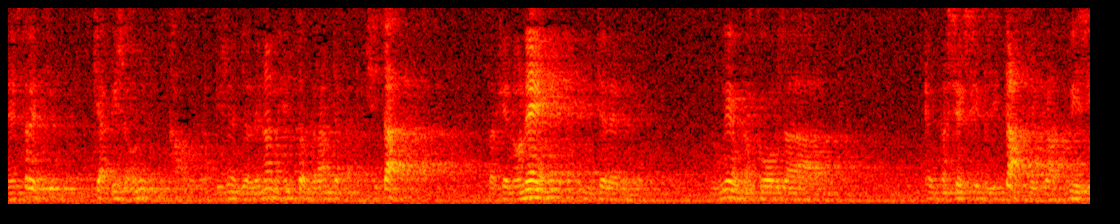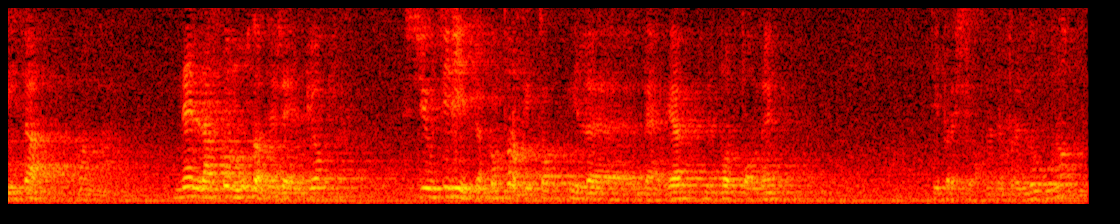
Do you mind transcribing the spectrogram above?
nel 3D, che ha bisogno, cavolo, ha bisogno di allenamento e grande capacità, perché non è intelletto, non è una cosa è una sensibilità che va acquisita man mano. Nell'arco nudo, ad esempio, si utilizza con profitto il Berger, il bottone di pressione. Ne prendo uno.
